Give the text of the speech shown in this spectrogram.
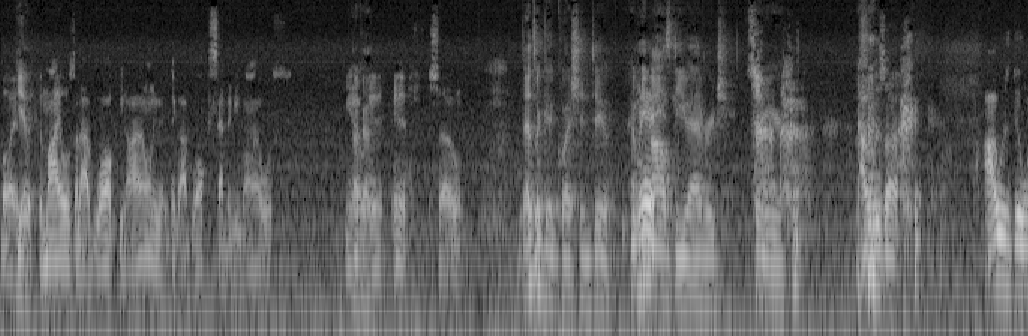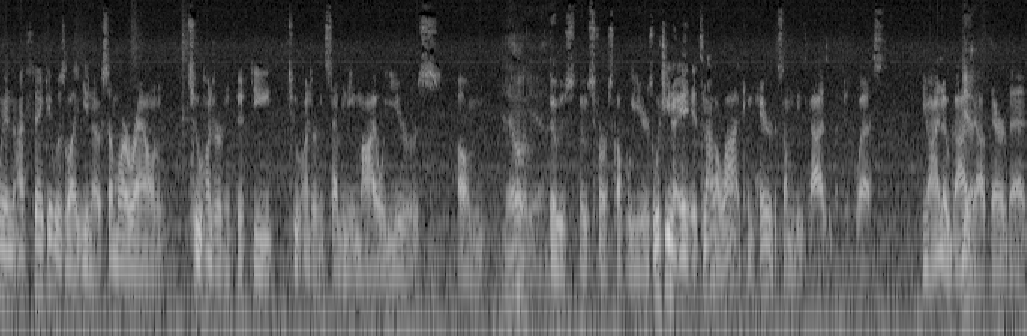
But Yeah. with the miles that I've walked, you know, I don't even think I've walked 70 miles. You know, Okay. i- if so. That's a good question too. How many Yeah. miles do you average per year? I was uh, I was doing. I think it was like you know somewhere around 250, 270 mile years. Um, Hell yeah. those those first couple years, which you know it, it's not a lot compared to some of these guys in the Midwest. You know, I know guys Yeah. out there that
